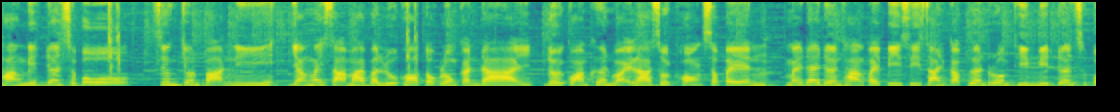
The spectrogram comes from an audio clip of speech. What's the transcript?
ทางมิดเดิลสโบ ซึ่งจนป่านนี้ยังไม่สามารถบรรลุข้อตกลงกันได้ โดยความเคลื่อนไหวล่าสุดของสเปนไม่ได้เดินทางไปปีซีซั่นกับเพื่อนร่วมทีมมิดเดิลสโบ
